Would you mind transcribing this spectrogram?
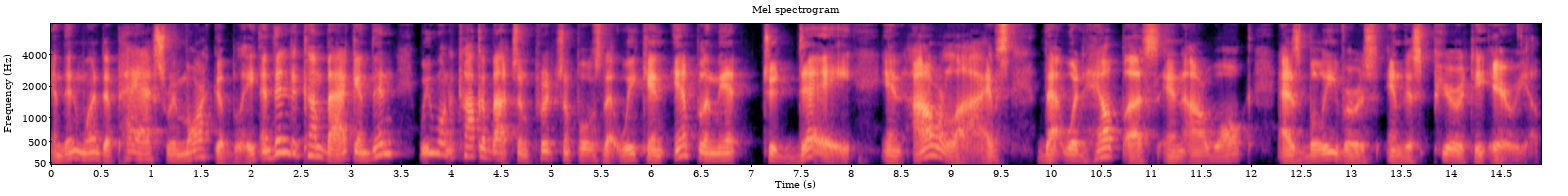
and then one to pass remarkably and then to come back? And then we want to talk about some principles that we can implement today in our lives that would help us in our walk as believers in this purity area.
